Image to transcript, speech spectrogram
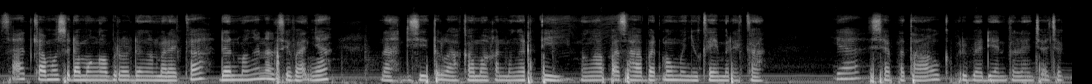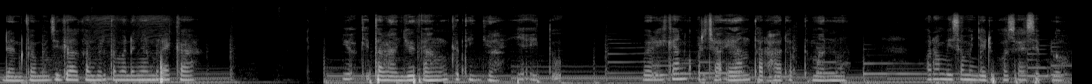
Saat kamu sudah mengobrol dengan mereka dan mengenal sifatnya, nah di situlah kamu akan mengerti mengapa sahabatmu menyukai mereka. Ya, siapa tahu kepribadian kalian cocok dan kamu juga akan berteman dengan mereka. Yuk kita lanjut yang ketiga, yaitu berikan kepercayaan terhadap temanmu. Orang bisa menjadi posesif loh,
